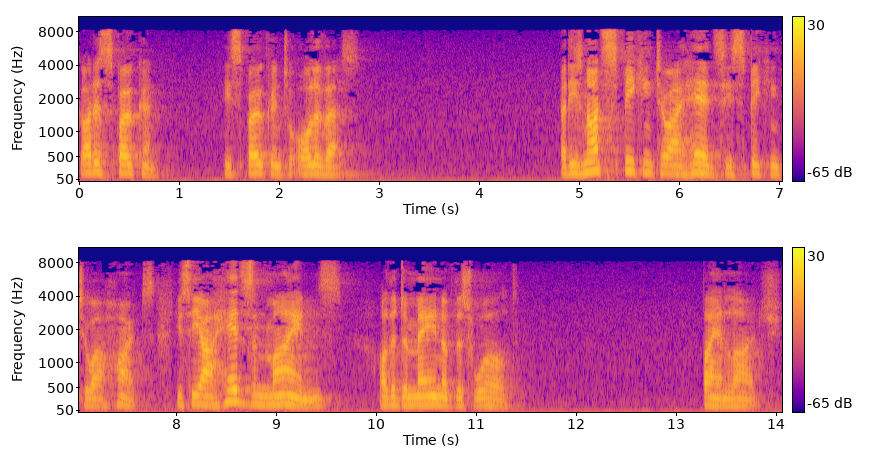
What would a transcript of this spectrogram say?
God has spoken. He's spoken to all of us. But He's not speaking to our heads, He's speaking to our hearts. You see, our heads and minds are the domain of this world, by and large.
